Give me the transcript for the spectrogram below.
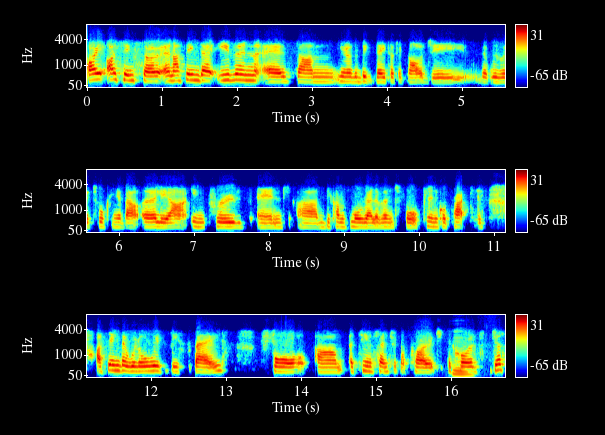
I, I think so, and I think that even as um, you know the big data technology that we were talking about earlier improves and um, becomes more relevant for clinical practice, I think there will always be space for um, a team-centric approach hmm. because mm. just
